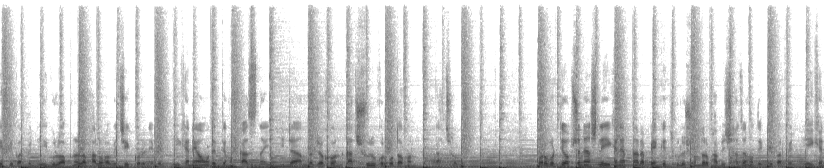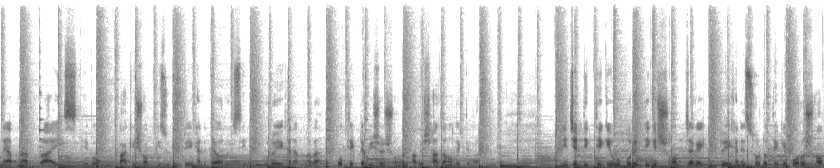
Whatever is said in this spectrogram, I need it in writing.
দেখতে পারবেন। এগুলো আপনারা ভালোভাবে চেক করে নেবেন। এখানে আমাদের তেমন কাজ নাই। এটা আমরা যখন কাজ শুরু করব তখন কাজ হবে। পরবর্তী অপশনে আসলে এখানে আপনারা প্যাকেজগুলো সুন্দরভাবে সাজানো দেখতে পারবেন। এইখানে আপনার প্রাইস এবং বাকি সব কিছু কিন্তু এখানে দেওয়া রয়েছে। এগুলো এখানে আপনারা প্রত্যেকটা বিষয় সুন্দরভাবে সাজানো দেখতে পারবেন। নিচের দিক থেকে উপরের দিকে সব জায়গায় কিন্তু এখানে ছোট থেকে বড় সব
